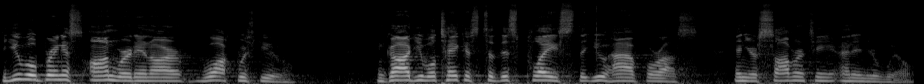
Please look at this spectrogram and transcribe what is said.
You will bring us onward in our walk with you. And God, you will take us to this place that you have for us in your sovereignty and in your will.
